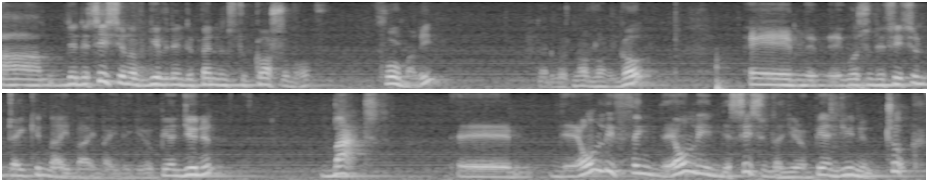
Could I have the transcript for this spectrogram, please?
um, the decision of giving independence to Kosovo formally, that was not long ago, um, it was a decision taken by, by, by the European Union, but um, the only thing, the only decision that the European Union took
